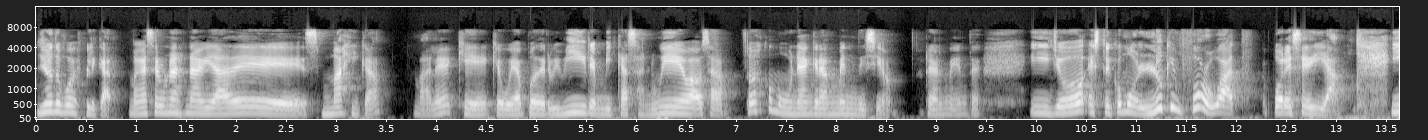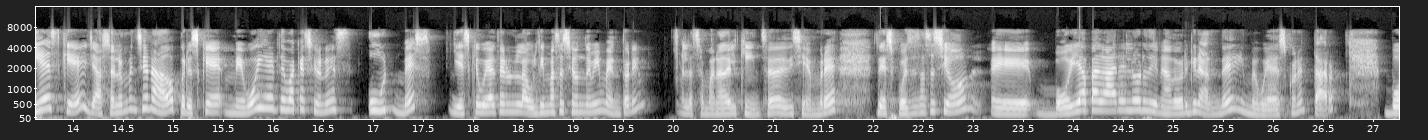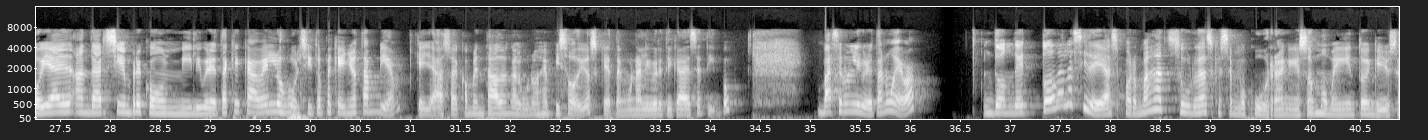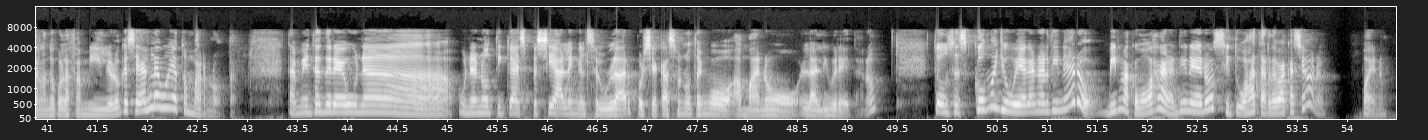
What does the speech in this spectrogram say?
yo no te puedo explicar. Van a ser unas navidades mágicas ¿vale? Que, que, voy a poder vivir en mi casa nueva, o sea, todo es como una gran bendición realmente. Y yo estoy como looking forward por ese día. Y es que, ya se lo he mencionado, pero es que me voy a ir de vacaciones un mes y es que voy a tener la última sesión de mi mentoring en la semana del 15 de diciembre. Después de esa sesión, eh, voy a apagar el ordenador grande y me voy a desconectar. Voy a andar siempre con mi libreta que cabe en los bolsitos pequeños también, que ya os he comentado en algunos episodios que tengo una libretica de ese tipo. Va a ser una libreta nueva, donde todas las ideas, por más absurdas que se me ocurran en esos momentos en que yo estoy hablando con la familia o lo que sea, le voy a tomar nota. También tendré una, una notica especial en el celular por si acaso no tengo a mano la libreta, ¿no? Entonces, ¿cómo yo voy a ganar dinero? Vilma, ¿cómo vas a ganar dinero si tú vas a estar de vacaciones? Bueno,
